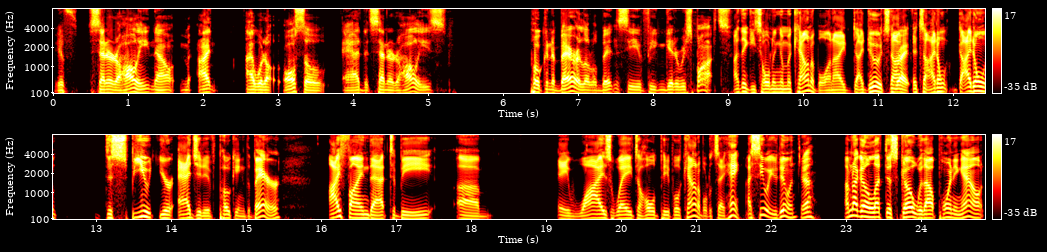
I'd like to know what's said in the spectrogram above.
if Senator Hawley now I I would also add that Senator Hawley's poking the bear a little bit and see if he can get a response. I think he's holding him accountable, and I I do. It's not. Right. It's I don't I don't dispute your adjective poking the bear. I find that to be um, a wise way to hold people accountable. To say, hey, I see what you're doing. Yeah. I'm not going to let this go without pointing out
